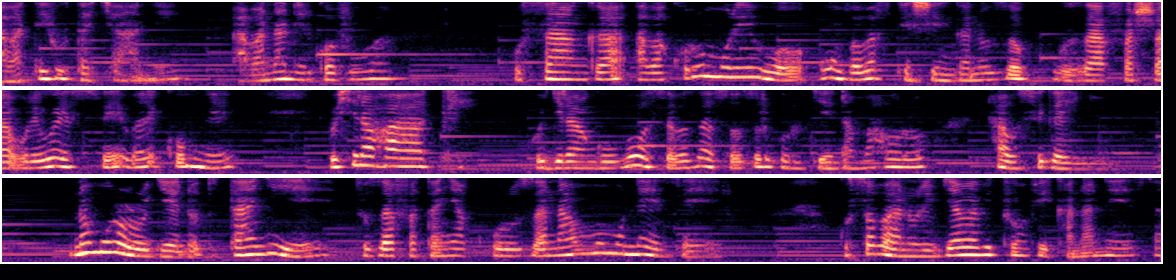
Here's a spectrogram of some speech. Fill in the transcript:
abatihuta cyane abananirwa vuba. Usanga abakuru muri bo bumva bafite inshingano zo kuzafasha buri wese bari kumwe gushyiraho ake kugira ngo bose bazasoze urwo rugendo amahoro ntawe usigaye inyuma. No muri uru rugendo dutangiye tuzafatanya kuruzanamo umunezero gusobanura ibyaba bitumvikana neza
